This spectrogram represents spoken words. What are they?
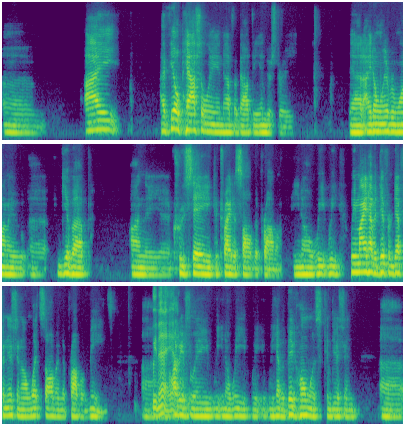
um, I I feel passionately enough about the industry that I don't ever want to uh, give up on the uh, crusade to try to solve the problem. You know, we we we might have a different definition on what solving the problem means. Uh, we may obviously, we, you know, we, we we have a big homeless condition uh,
